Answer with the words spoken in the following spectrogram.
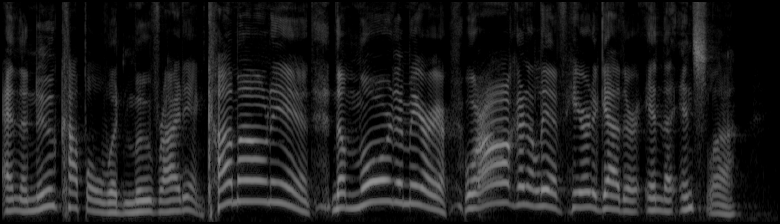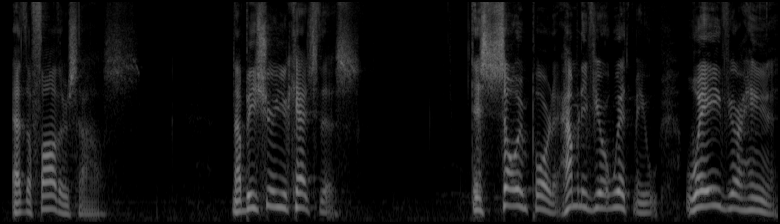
and the new couple would move right in. Come on in. The more the merrier. We're all going to live here together in the insula at the father's house. Now be sure you catch this. It's so important. How many of you are with me? Wave your hand.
